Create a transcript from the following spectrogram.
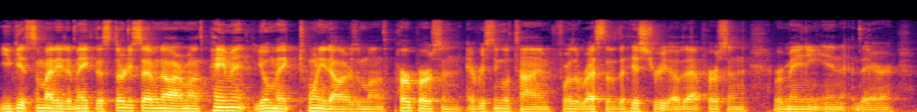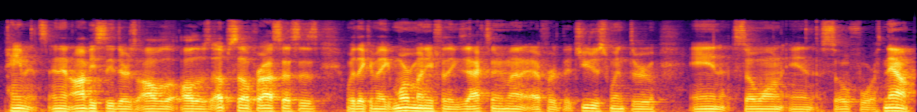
you get somebody to make this $37 a month payment, you'll make $20 a month per person every single time for the rest of the history of that person remaining in their payments. And then obviously there's all all those upsell processes where they can make more money for the exact same amount of effort that you just went through and so on and so forth. Now,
